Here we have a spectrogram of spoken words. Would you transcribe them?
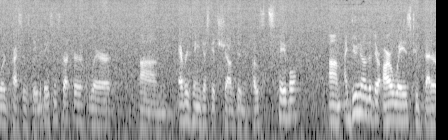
WordPress's database instructor, where um, everything just gets shoved in the posts table. Um, I do know that there are ways to better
